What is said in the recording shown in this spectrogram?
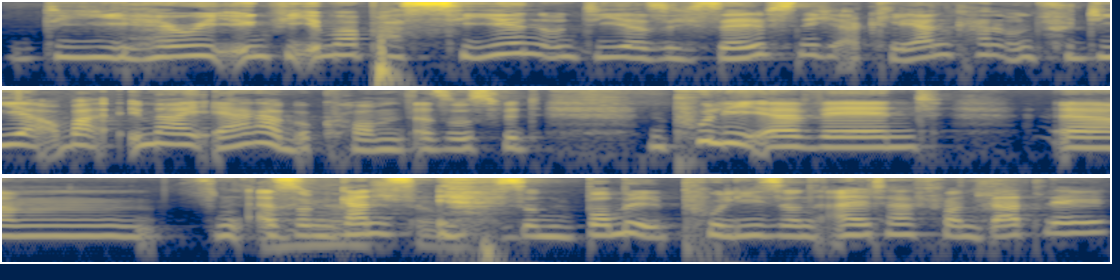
die Harry irgendwie immer passieren und die er sich selbst nicht erklären kann und für die er aber immer Ärger bekommt. Also es wird ein Pulli erwähnt, ähm, also Ah, ein ja, ganz, stimmt. so ein Bommelpulli, so ein Alter von Dudley,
